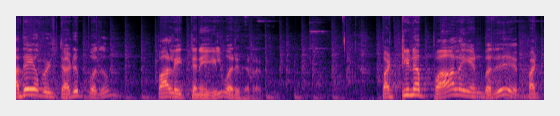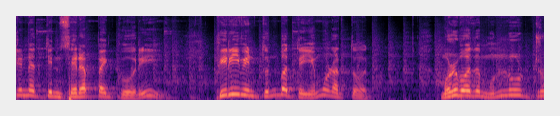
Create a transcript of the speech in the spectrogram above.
அதை அவள் தடுப்பதும் பாலைத்தனையில் வருகிறது. பட்டின பாலை என்பது பட்டினத்தின் சிறப்பை கூறி பிரிவின் துன்பத்தையும் உணர்த்துவது. முழுவதும் முன்னூற்று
